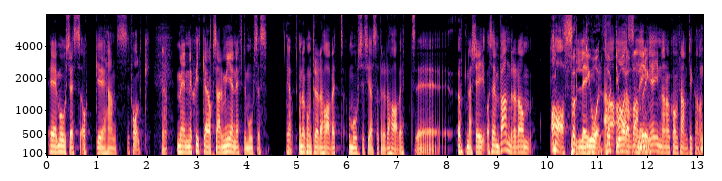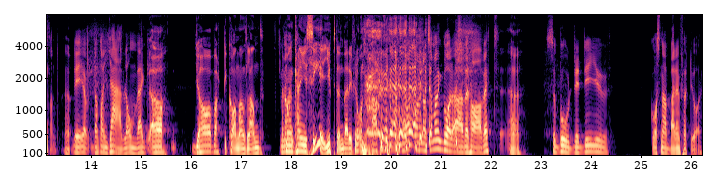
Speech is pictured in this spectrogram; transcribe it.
eh, Moses och eh, hans folk. Ja. Men skickar också armén efter Moses. Ja. Och de kommer till Röda havet och Moses gör så att Röda havet eh, öppnar sig. Och sen vandrar de aslänge. 40 år. 40 år av vandring. innan de kommer fram till Kanansland. Ja. De tar en jävla omväg. Ja, jag har varit i Kanans land. Men om- man kan ju se Egypten därifrån. Ja, precis. Om man går, om också om man går över havet Ja. så borde det ju gå snabbare än 40 år.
